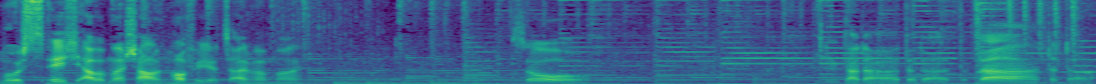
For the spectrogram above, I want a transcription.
Muss ich, aber mal schauen. Hoffe ich jetzt einfach mal. So. Da da da da da da da da.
